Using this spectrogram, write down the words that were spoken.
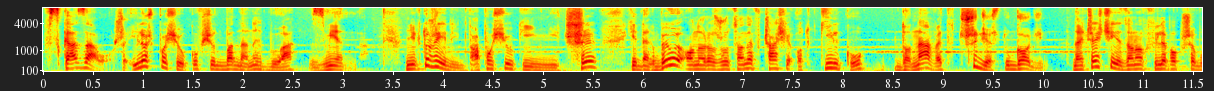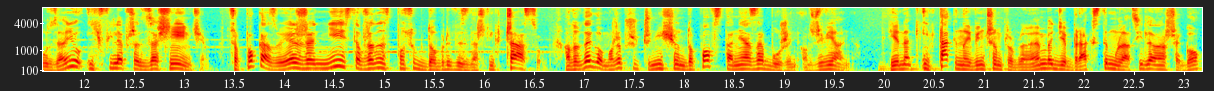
wskazało, że ilość posiłków wśród badanych była zmienna. Niektórzy jedli dwa posiłki, inni trzy, jednak były one rozrzucone w czasie od kilku do nawet 30 godzin. Najczęściej jedzono chwilę po przebudzeniu i chwilę przed zaśnięciem, co pokazuje, że nie jest to w żaden sposób dobry wyznacznik czasu, a do tego może przyczynić się do powstania zaburzeń odżywiania. Jednak i tak największym problemem będzie brak stymulacji dla naszego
